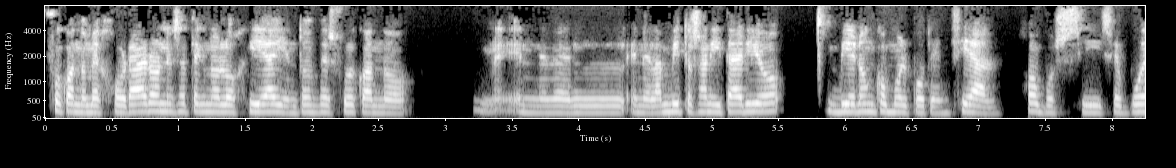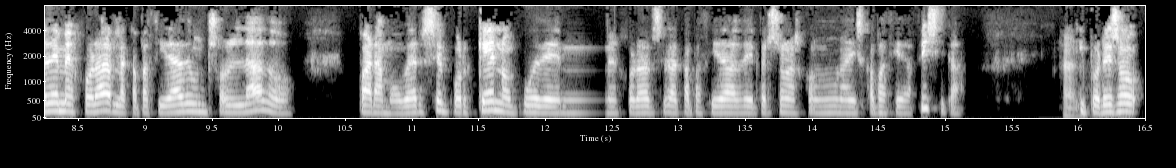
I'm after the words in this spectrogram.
fue cuando mejoraron esa tecnología y entonces fue cuando en el, en el ámbito sanitario vieron como el potencial. pues si se puede mejorar la capacidad de un soldado para moverse, ¿por qué no puede mejorarse la capacidad de personas con una discapacidad física? Y por eso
